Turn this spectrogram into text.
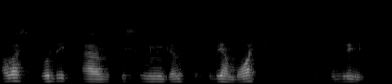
fala sobre, a, não sei se eu não me engano, se é sobre a morte, é sobre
